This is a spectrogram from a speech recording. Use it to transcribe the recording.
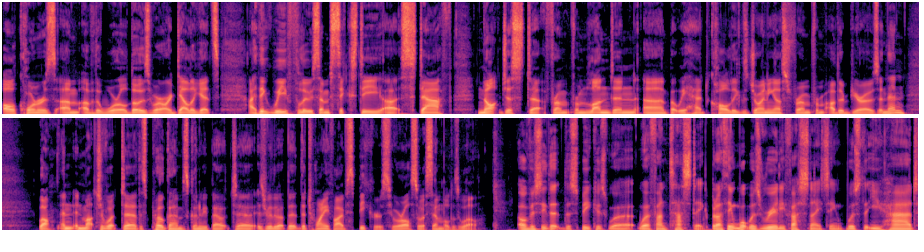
all corners um, of the world. Those were our delegates. I think we flew some 60 uh, staff, not just uh, from from London, uh, but we had colleagues joining us from from other bureaus, and then. Well, and, and much of what uh, this program is going to be about uh, is really about the, the 25 speakers who are also assembled as well. Obviously the, the speakers were, were fantastic, but I think what was really fascinating was that you had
